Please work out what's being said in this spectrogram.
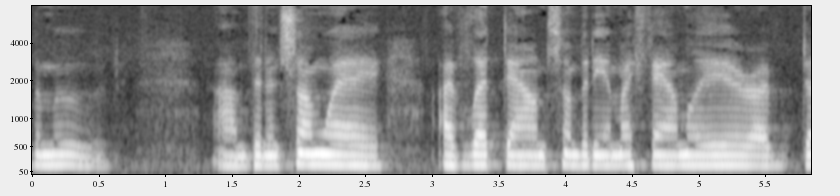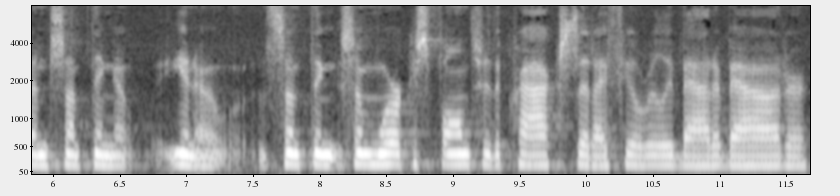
the mood um, that in some way I've let down somebody in my family or I've done something, you know, something, some work has fallen through the cracks that I feel really bad about or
